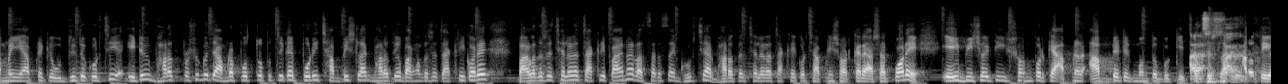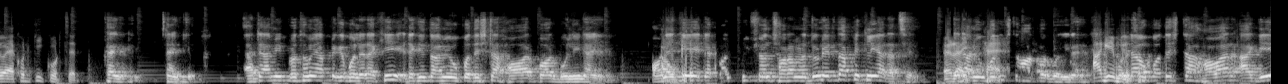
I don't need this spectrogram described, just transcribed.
আমি আপনাকে উদ্ধৃত করছি। এটাই ভারত প্রসঙ্গ যে আমরা পত্র পত্রিকায় পড়ি ছাব্বিশ লাখ ভারতীয় বাংলাদেশে চাকরি করে। বাংলাদেশের ছেলেরা চাকরি পায় না রাস্তা রাস্তায় ঘুরছে আর ভারতের ছেলেরা চাকরি করছে। আপনি সরকারে আসার পরে এই বিষয়টি সম্পর্কে আপনার আপডেটেড মন্তব্য কি? আচ্ছা, 26 লাখ fine. ভারতীয় এখন কি করছেন? থ্যাংক ইউ থ্যাংক ইউ এটা আমি প্রথমে আপনাকে বলে রাখি এটা কিন্তু আমি উপদেষ্টা হওয়ার পর বলি নাই। অনেকে এটা কনফিউশন ছড়ানোর জন্য এটা আপনি ক্লিয়ার আছেন। এটা আমি হ্যাঁ। উপদেষ্টা হওয়ার পর বলি আগে এটা উপদেষ্টা হওয়ার আগে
